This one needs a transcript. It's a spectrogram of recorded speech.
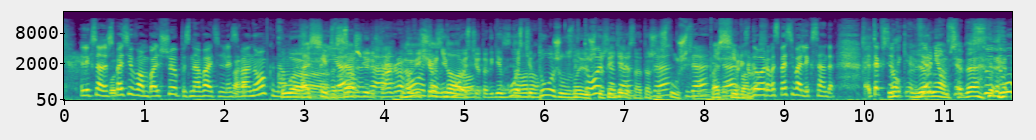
Александр, Вот. спасибо вам большое. Познавательный звонок. Нам Класс. Спасибо, На самом деле, да. программа Ну, это «Вечерний здорово. гость» это где гости Здорово. тоже узнают Тоже, что-то да, интересное от наших да, слушателей. да, Спасибо. да. Здорово, спасибо, Александр. Так все-таки Ну, вернемся, вернемся, да. к суду,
